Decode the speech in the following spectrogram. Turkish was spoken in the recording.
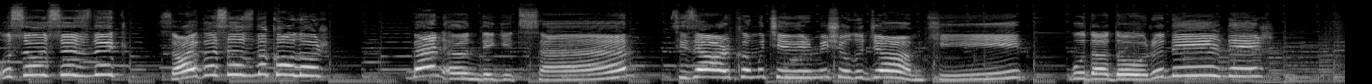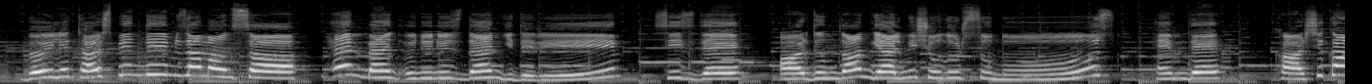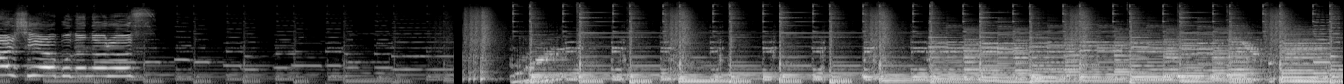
Usulsüzlük, saygısızlık olur. Ben önde gitsem size arkamı çevirmiş olacağım ki bu da doğru değildir. Böyle ters bindiğim zamansa hem ben önünüzden giderim, siz de ardımdan gelmiş olursunuz. Hem de karşı karşıya bulunuruz.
